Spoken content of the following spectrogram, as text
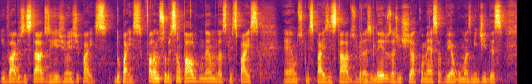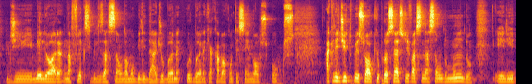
em vários estados e regiões de país, do país. Falando sobre São Paulo, né, uma das principais é um dos principais estados brasileiros, a gente já começa a ver algumas medidas de melhora na flexibilização da mobilidade urbana, urbana que acaba acontecendo aos poucos. Acredito, pessoal, que o processo de vacinação do mundo ele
